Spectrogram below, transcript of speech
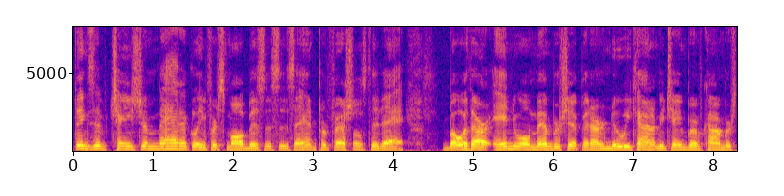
Things have changed dramatically for small businesses and professionals today. But with our annual membership in our new economy Chamber of Commerce,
